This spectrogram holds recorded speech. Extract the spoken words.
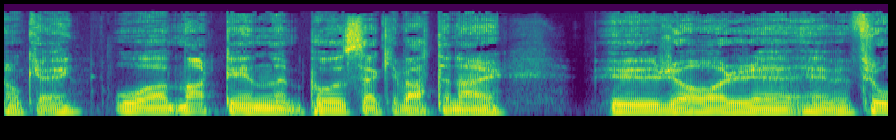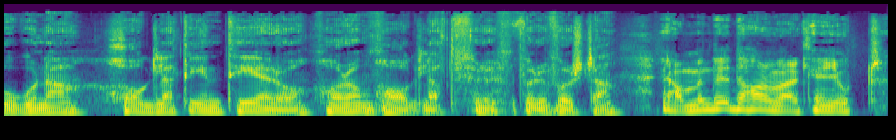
Okej. Okay. Och Martin på Säker Vatten här, hur har eh, frågorna haglat in till er? Då? Har de haglat för, för det första? Ja, men det, det har de verkligen gjort.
